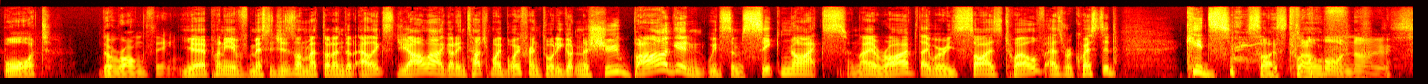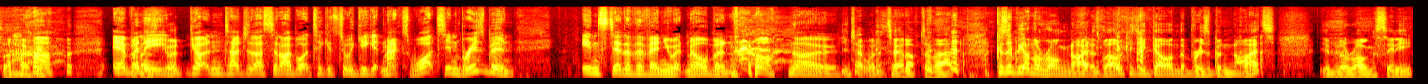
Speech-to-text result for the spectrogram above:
bought the wrong thing? Yeah, plenty of messages on matt.n.alex. Giala, I got in touch. My boyfriend thought he got in a shoe bargain with some sick Nikes. And they arrived. They were his size 12 as requested. Kids size 12. Oh no. So, Ebony good. got in touch with us said I bought tickets to a gig at Max Watts in Brisbane instead of the venue at Melbourne. oh no. you don't want to turn up to that. Because it'd be on the wrong night as well, because you'd go on the Brisbane night in the wrong city.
